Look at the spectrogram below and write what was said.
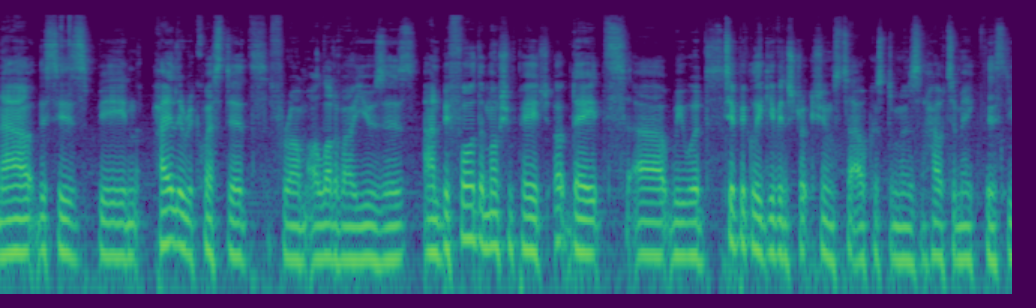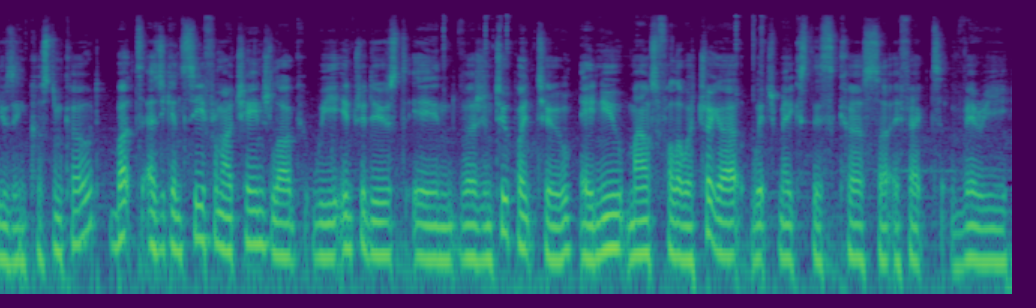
Now, this has been highly requested from a lot of our users. And before the Motion.page update, uh, we would typically give instructions to our customers how to make this using custom code. But as you can see from our changelog, we introduced in version 2.2 a new mouse follower trigger, which makes this cursor effect very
